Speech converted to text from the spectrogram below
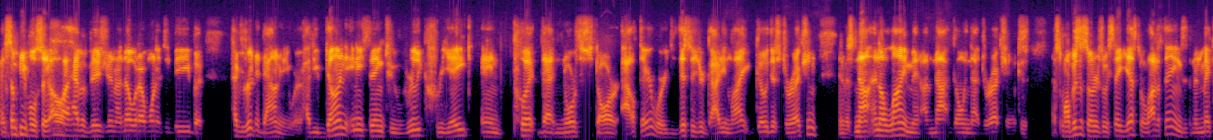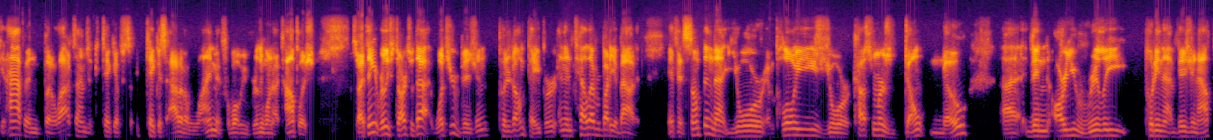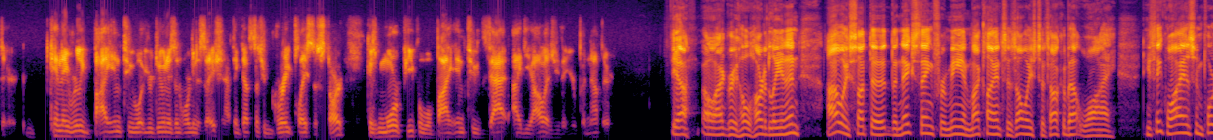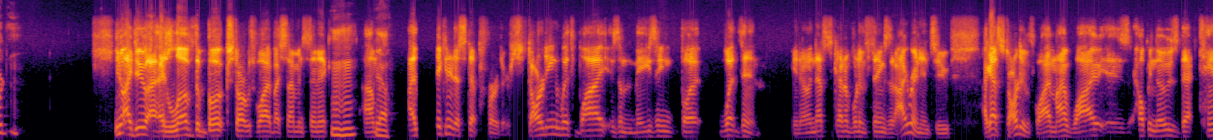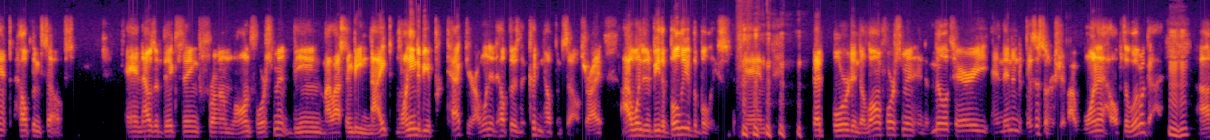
And some people say, Oh, I have a vision. I know what I want it to be, but have you written it down anywhere? Have you done anything to really create and put that North Star out there where this is your guiding light, go this direction? And if it's not in alignment, I'm not going that direction. Because as small business owners, we say yes to a lot of things and then make it happen. But a lot of times it can take us take us out of alignment for what we really want to accomplish. So I think it really starts with that. What's your vision? Put it on paper and then tell everybody about it. If it's something that your employees, your customers don't know, uh, then are you really putting that vision out there? Can they really buy into what you're doing as an organization? I think that's such a great place to start because more people will buy into that ideology that you're putting out there. Yeah. Oh, I agree wholeheartedly. And then I always thought the the next thing for me and my clients is always to talk about why. Do you think why is important? You know, I do. I love the book "Start with Why" by Simon Sinek. Mm-hmm. Um, yeah taking it a step further. Starting with why is amazing, but what then? You know, and that's kind of one of the things that I ran into. I got started with why. My why is helping those that can't help themselves and that was a big thing from law enforcement being my last name being knight wanting to be a protector. I wanted to help those that couldn't help themselves right? I wanted to be the bully of the bullies and fed forward into law enforcement into military and then into business ownership. I want to help the little guy. Mm-hmm. uh,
